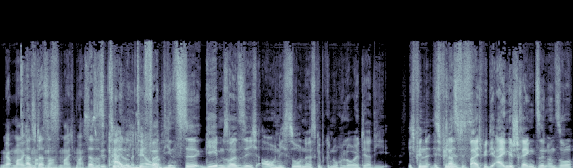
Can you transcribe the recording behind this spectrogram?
Ja, mache ich, also das mach, ist, mach ich meistens. Dass es keine 10, Lieferdienste geben soll, sehe ich auch nicht so. Ne? Es gibt genug Leute, ja, die ich finde, ich finde, es ist Beispiel, die eingeschränkt sind und so.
